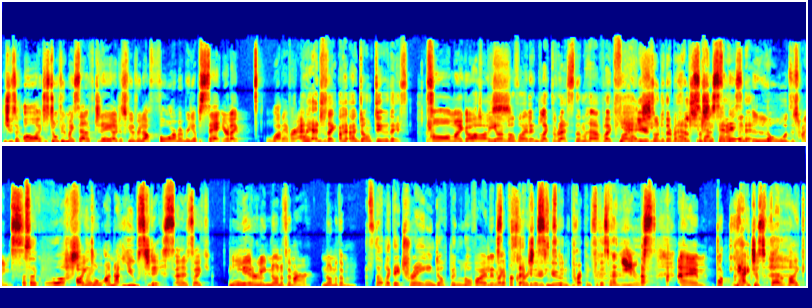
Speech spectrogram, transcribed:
And she was like, "Oh, I just don't feel myself today. I just feel really off form. I'm really upset." And you're like, "Whatever." Oh, and oh, yeah. And she's like, I, I don't do this. oh my god, What, be on Love Island? Like the rest of them have like five Yeah, years she- under their belt. So she said this it. loads of times. I was like, what? I Like, don't. I'm not used to this, and it's like literally none of them are. None of them, It's not like they trained up in Love Island, except like for Curtis, secondary who's school. been prepping for this for years. um, but yeah, it just felt like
